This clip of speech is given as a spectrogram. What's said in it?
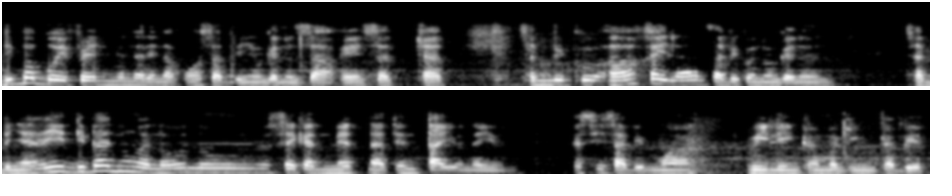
di ba boyfriend mo na rin ako? Sabi niyo ganun sa akin sa chat. Sabi ko, ah, kailan? Sabi ko nung ganun. Sabi niya, eh, di ba nung ano, nung second met natin, tayo na yun. Kasi sabi mo, willing kang maging kabit.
